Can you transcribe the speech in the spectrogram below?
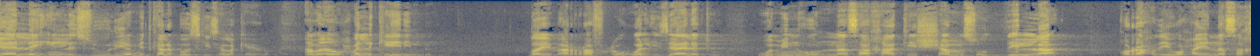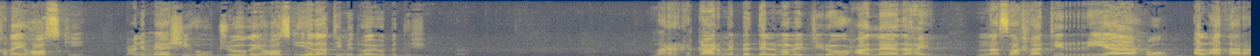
yaallay in la zuuliyo mid kale booskiisa la keeno. Ama aan waxba la keeninba. Ayb alrafcu waalisaalatu wa minhu nasakhati shamsu dilla qoraxdii waxay nasakday hooskii yacni meeshii uu joogay hooskii iyadaa timid waay oo beddeshay. Mararka qaarna bedel maba jiro waxaad leedahay nasakhat iriyaaxu alahara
